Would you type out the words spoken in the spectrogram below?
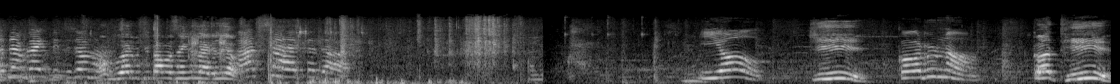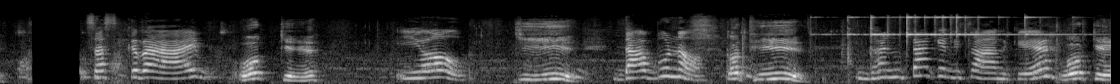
अच्छा हम राख देते जाओ हम दुआर पे किताब साइकिल लाग लियो अच्छा है तो जाओ। यो की? करू ना कथी? सब्सक्राइब। ओके। यो की? दाबू ना कथी? घंटा के निशान के। ओके।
